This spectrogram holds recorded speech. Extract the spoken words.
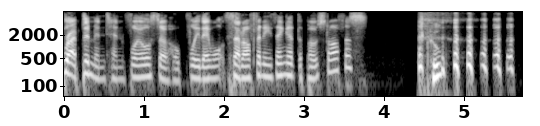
wrap them in tinfoil, so hopefully they won't set off anything at the post office. Cool.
